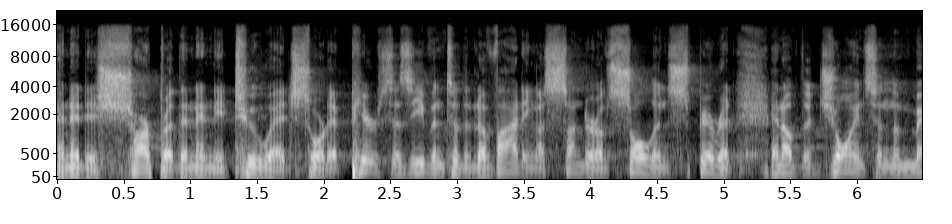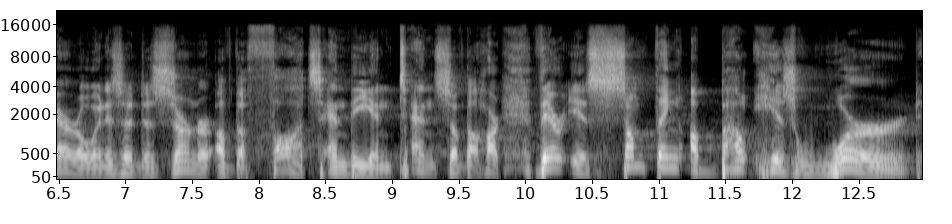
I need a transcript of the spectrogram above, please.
and it is sharper than any two edged sword. It pierces even to the dividing asunder of soul and spirit and of the joints and the marrow and is a discerner of the thoughts and the intents of the heart. There is something about his word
